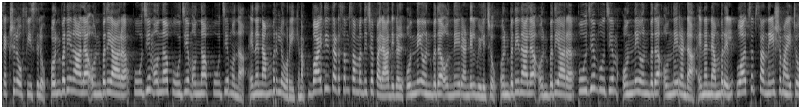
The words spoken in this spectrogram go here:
സെക്ഷൻ ഓഫീസിലോ ഒൻപത് നാല് ഒൻപത് ആറ് പൂജ്യം ഒന്ന് പൂജ്യം ഒന്ന് പൂജ്യം ഒന്ന് എന്ന നമ്പറിൽ അറിയിക്കണം. വൈദ്യുതി തടസ്സം സംബന്ധിച്ച പരാതികൾ ഒന്ന് ഒൻപത് ഒന്ന് രണ്ടിൽ വിളിച്ചു. ഒൻപത് നാല് ഒൻപത് ആറ് പൂജ്യം പൂജ്യം ഒന്ന് ഒൻപത് ഒന്ന് രണ്ട് എന്ന നമ്പറിൽ വാട്സ്ആപ്പ് സന്ദേശം അയച്ചോ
